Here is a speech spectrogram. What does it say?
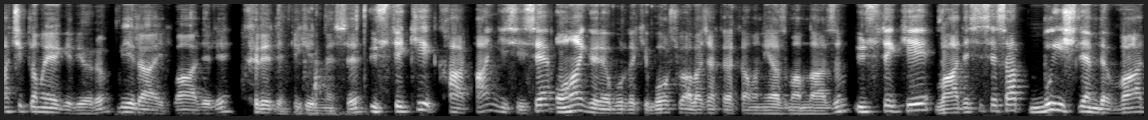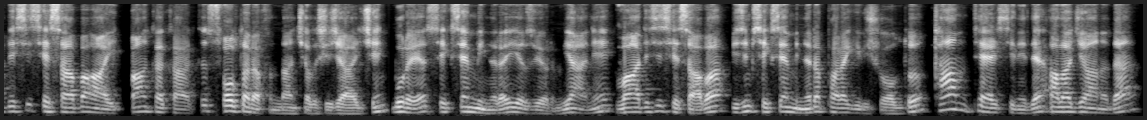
Açıklamaya geliyorum. Bir ay vadeli kredi çekilmesi. Üstteki kart hangisi ise ona göre buradaki borç ve alacak rakamını yazmam lazım. Üstteki vadesiz hesap bu işlemde vadesiz hesaba ait banka kartı sol tarafından çalışacağı için buraya 80 bin lirayı yazıyorum. Yani vadesiz hesaba bizim 80 bin lira para girişi oldu. Tam tersini de alacağını da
